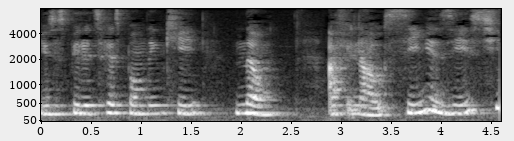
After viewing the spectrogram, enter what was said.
E os espíritos respondem que não. Afinal, sim, existe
